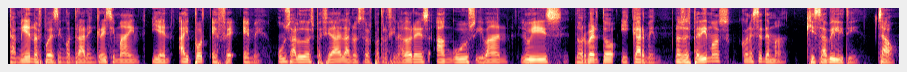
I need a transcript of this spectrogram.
También nos puedes encontrar en Crazy Mind y en iPod FM. Un saludo especial a nuestros patrocinadores Angus, Iván, Luis, Norberto y Carmen. Nos despedimos con este tema, Kissability. Chao.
